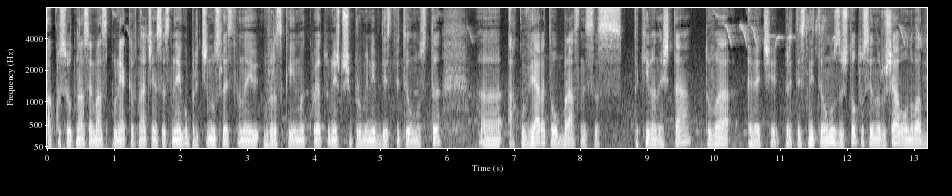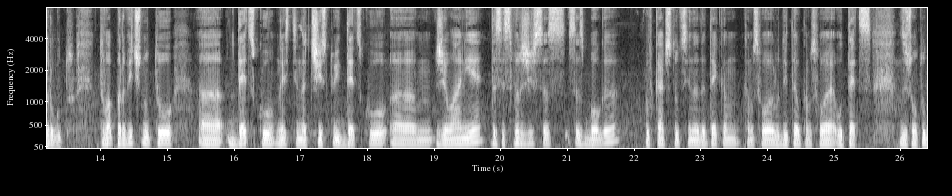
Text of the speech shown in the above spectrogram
ако се отнасям аз по някакъв начин с него, причинно-следствена връзка има, която нещо ще промени в действителността. Ако вярата обрасне с такива неща, това е вече притеснително, защото се нарушава онова другото. Това първичното детско, наистина чисто и детско желание да се свържиш с, с Бога в качеството си на дете към, към своя родител, към своя отец. Защото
